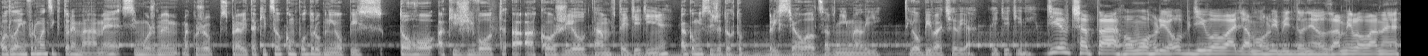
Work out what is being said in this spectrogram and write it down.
Podľa informácií, ktoré máme, si môžeme akože spraviť taký celkom podrobný opis toho, aký život a ako žil tam v tej dedine. Ako myslíš, že tohto pristahovalca vnímali tí obyvatelia tej dediny? Dievčatá ho mohli obdivovať a mohli byť do neho zamilované.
